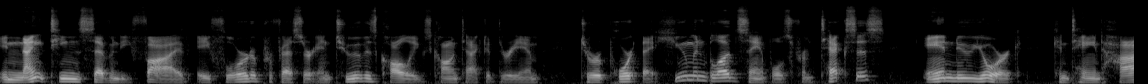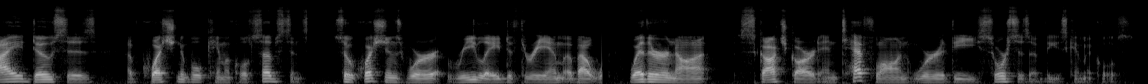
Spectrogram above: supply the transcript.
In 1975, a Florida professor and two of his colleagues contacted 3M to report that human blood samples from Texas and New York contained high doses of questionable chemical substance. So questions were relayed to 3M about whether or not Scotchgard and Teflon were the sources of these chemicals.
